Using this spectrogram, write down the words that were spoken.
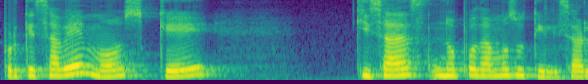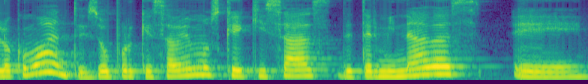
porque sabemos que quizás no podamos utilizarlo como antes o porque sabemos que quizás determinadas eh,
